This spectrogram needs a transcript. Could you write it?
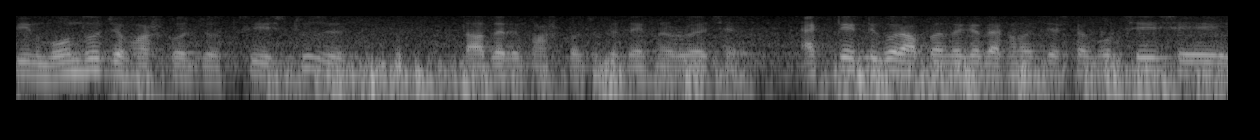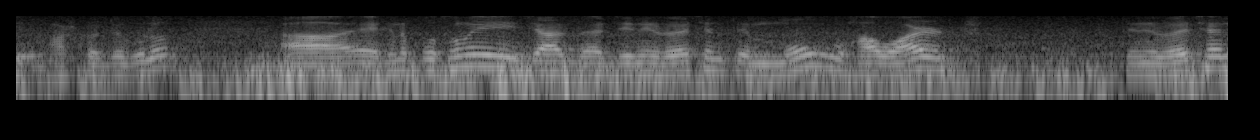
তিন বন্ধুর যে ভাস্কর্য, থ্রি স্টুজেস, তাদের ভাস্কর্যকে দেখানো রয়েছে। একটি একটি করে আপনাদেরকে দেখানোর চেষ্টা করছি সেই ভাস্কর্যগুলো। এখানে প্রথমেই যার, যিনি রয়েছেন মৌ হাওয়ার্ড, তিনি রয়েছেন,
